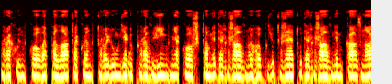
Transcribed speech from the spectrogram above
Рахункова палата контролює управління коштами державного бюджету державним казначейством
